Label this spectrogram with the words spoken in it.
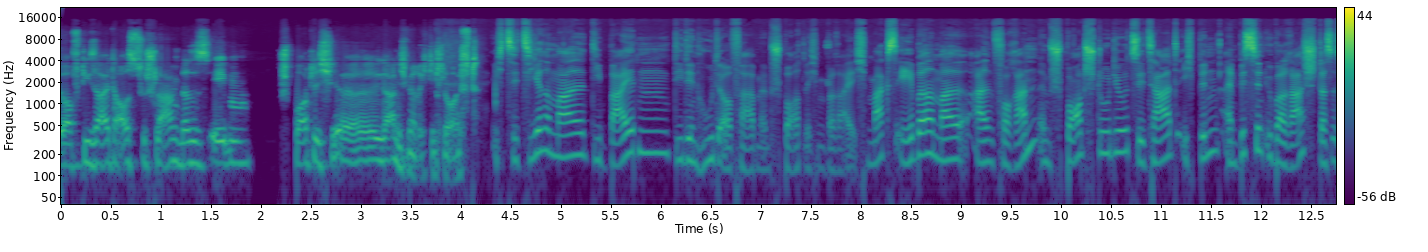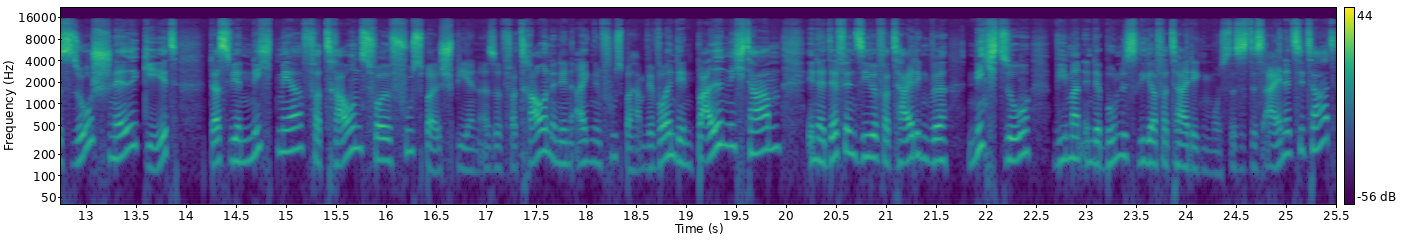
auf die Seite auszuschlagen, dass es eben sportlich äh, gar nicht mehr richtig läuft. Ich zitiere mal die beiden, die den Hut aufhaben im sportlichen Bereich. Max Eber mal allen voran im Sportstudio, Zitat, ich bin ein bisschen überrascht, dass es so schnell geht, dass wir nicht mehr vertrauensvoll Fußball spielen, also Vertrauen in den eigenen Fußball haben. Wir wollen den Ball nicht haben, in der Defensive verteidigen wir nicht so, wie man in der Bundesliga verteidigen muss. Das ist das eine Zitat.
